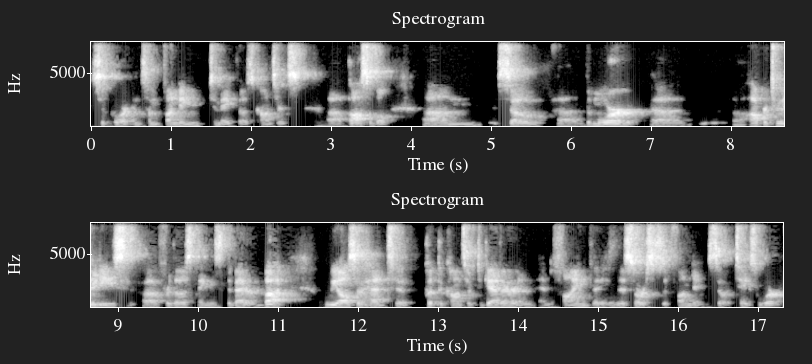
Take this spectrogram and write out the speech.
support and some funding to make those concerts uh, possible. Um, so uh, the more uh, opportunities uh, for those things, the better. But we also had to put the concert together and, and find the, the sources of funding. So it takes work.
